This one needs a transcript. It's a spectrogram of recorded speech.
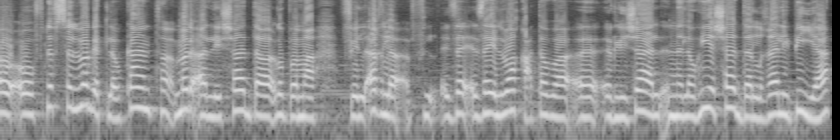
وفي نفس الوقت لو كانت مرأة اللي شادة ربما في الأغلب في زي, زي الواقع توا آه، الرجال أن لو هي شادة الغالبية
